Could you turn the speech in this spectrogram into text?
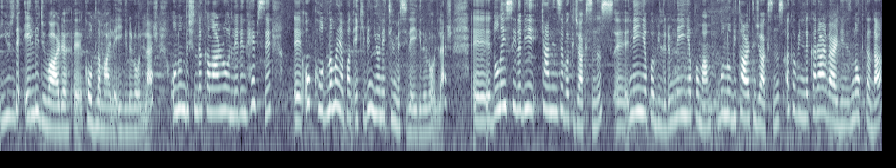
%50 civarı e, kodlamayla ilgili roller. Onun dışında kalan rollerin hepsi e, o kodlama yapan ekibin yönetilmesiyle ilgili roller. E, dolayısıyla bir kendinize bakacaksınız. E, neyi yapabilirim, neyi yapamam bunu bir tartacaksınız. Akabinde karar verdiğiniz noktada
